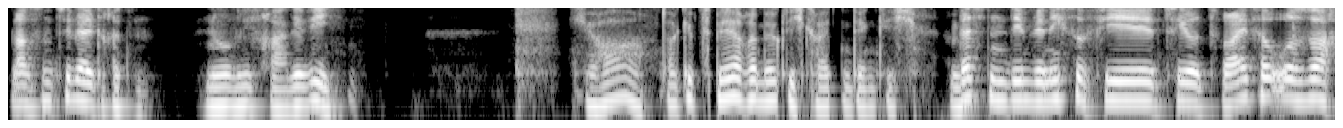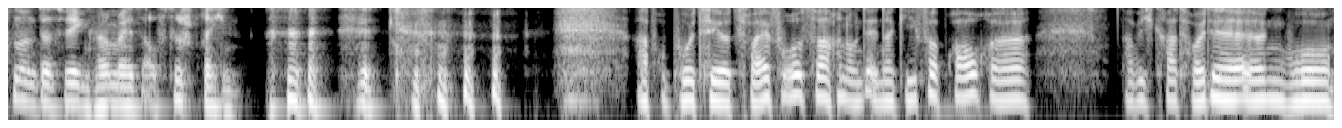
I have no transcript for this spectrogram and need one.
lass uns die Welt retten. Nur die Frage, wie. Ja, da gibt es mehrere Möglichkeiten, denke ich. Am besten, indem wir nicht so viel CO2 verursachen und deswegen hören wir jetzt auf zu sprechen. Apropos CO2 verursachen und Energieverbrauch, äh, habe ich gerade heute irgendwo,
